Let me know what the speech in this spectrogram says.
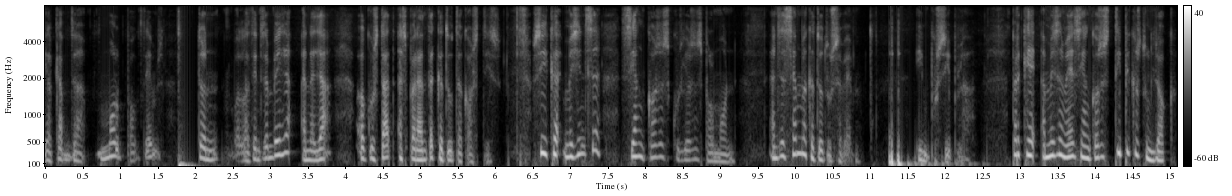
i al cap de molt poc temps ton, la tens amb ella, en allà, al costat, esperant que tu t'acostis. O sigui que, imagina si hi han coses curioses pel món. Ens sembla que tot ho sabem. Impossible. Perquè, a més a més, hi han coses típiques d'un lloc.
